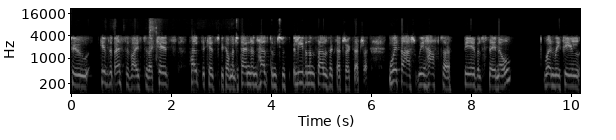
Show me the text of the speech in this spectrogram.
to give the best advice to their kids, help the kids to become independent, help them to believe in themselves, etc., etc. With that, we have to be able to say no when we feel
